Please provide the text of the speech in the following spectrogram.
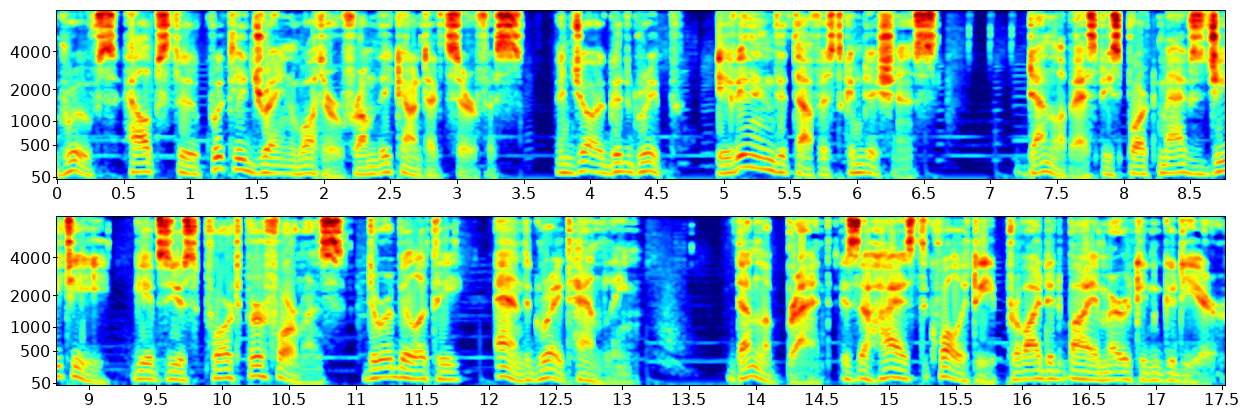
Grooves helps to quickly drain water from the contact surface. Enjoy good grip, even in the toughest conditions. Dunlop SP Sport Maxx GT gives you sport performance, durability and great handling. Dunlop brand is the highest quality provided by American Goodyear.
